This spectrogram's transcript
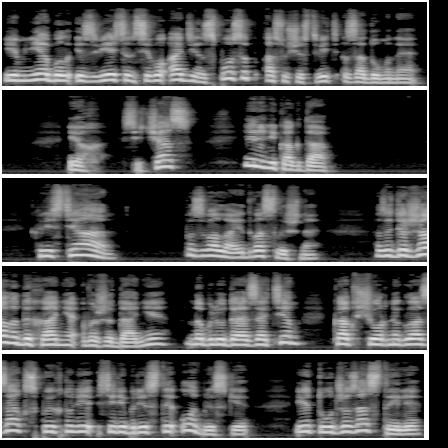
и мне был известен всего один способ осуществить задуманное. Эх, сейчас или никогда. «Кристиан!» — позвала едва слышно. Задержала дыхание в ожидании, наблюдая за тем, как в черных глазах вспыхнули серебристые отблески и тут же застыли,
